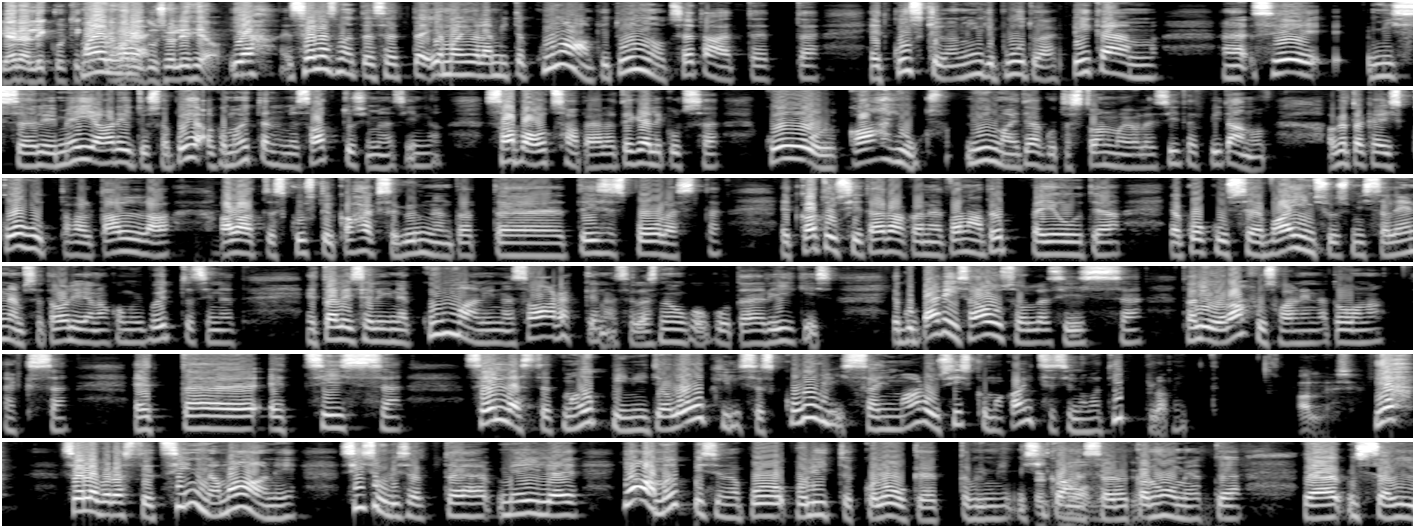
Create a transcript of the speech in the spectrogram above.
järelikult ikkagi haridus oli hea. jah, selles mõttes, et ja ma ei ole mitte kunagi tundnud seda, et, et, et kuskil on mingi puudujääk, pigem eh, see mis oli meie hariduse põhi, aga ma ütlen, et me sattusime sinna saba otsa peale, tegelikult see kool kahjuks, nüüd ma ei tea, kuidas ta on, ma ei ole sidet pidanud, aga ta käis kohutavalt alla alates kuskil kaheksakümnendate teisest poolest. et kadusid ära ka need vanad õppejõud ja, ja kogu see vaimsus, mis seal ennem seda oli. Ja nagu ma juba ütlesin, et et ta oli selline kummaline saarekene selles Nõukogude riigis. Ja kui päris aus olla, siis ta oli ju rahvusvaheline toona, eks et, äh, et siis sellest, et ma õpin ideoloogilises koolis, sain ma aru siis, kui ma kaitsesin oma diplomit. alles? jah, sellepärast et sinnamaani sisuliselt äh, meile ja me õppisime po poliitökoloogiat või mis iganes seal ökonoomiat ja, ja mis seal,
